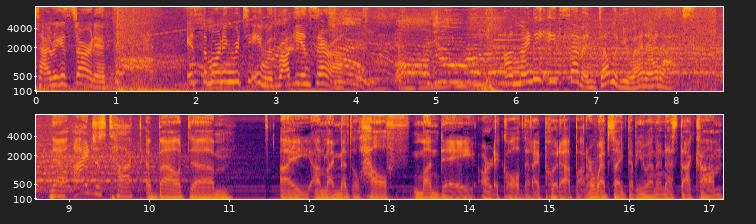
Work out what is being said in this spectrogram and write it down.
Time to get started. It's the morning routine with Rocki and Sarah on 98.7 WNNS. Now, I just talked about um, I on my mental health Monday article that I put up on our website wnns.com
